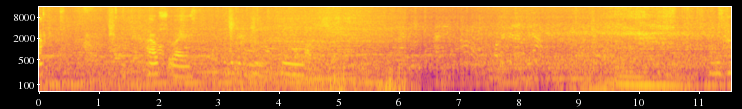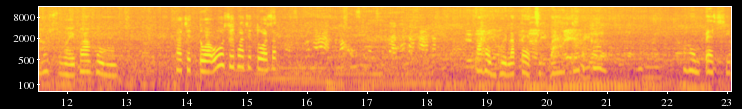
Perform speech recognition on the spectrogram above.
นะเท้าสวยรองเท้าสวยผ้าห่มผ้าเช็ดตัว โอ้ ซื้อผ้าเช็ดตัวสักผ้าห่มผืนละแปดสิบบาทค่ะทุกท่านผ้าห่มแปดสิบ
